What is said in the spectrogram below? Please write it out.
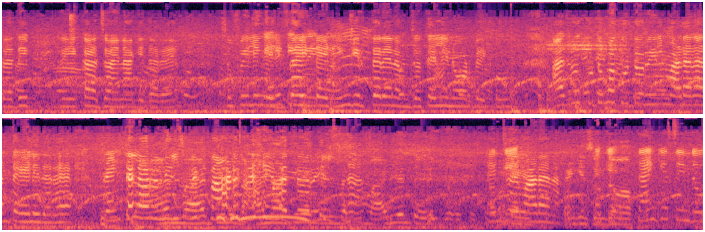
Pradeep Rekha join ಆಗಿದ್ದಾರೆ. ಸೊ ಫೀಲಿಂಗ್ ಎಕ್ಸೈಟೆಡ್ ಹೆಂಗಿರ್ತಾರೆ ನಮ್ಮ ಜೊತೆಯಲ್ಲಿ ನೋಡಬೇಕು. ಆದರೂ ಕುಟುಂಬ ಕೊಟ್ಟು ರೀಲ್ ಮಾಡೋಣ ಅಂತ ಹೇಳಿದ್ದಾರೆ. ಫ್ರಂಟಲ್ಲಿ ಅವರು ನಿಲ್ಸ್ಬಿಟ್ಟು ಮಾಡಿದ್ರೆ ಇವತ್ತು ರೀಲ್ಸ್ ಎಂಜಾಯ್ ಮಾಡೋಣ. Thank you Sindhu thank you Sindhu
